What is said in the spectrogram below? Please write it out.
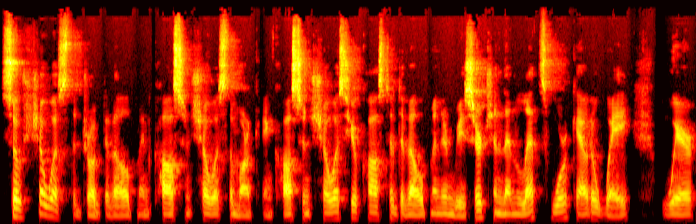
So show us the drug development costs and show us the marketing costs and show us your cost of development and research, and then let's work out a way where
